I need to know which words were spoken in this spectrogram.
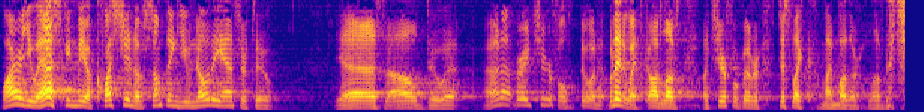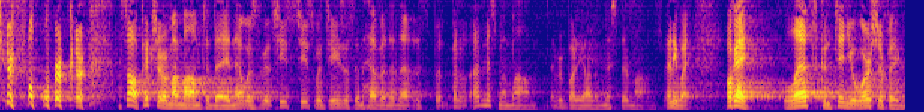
Why are you asking me a question of something you know the answer to? Yes, I'll do it. I'm not very cheerful doing it. But anyway, God loves a cheerful giver, just like my mother loved a cheerful worker. I saw a picture of my mom today, and that was she's she's with Jesus in heaven, and that is, but but I miss my mom. Everybody ought to miss their moms. Anyway, okay, let's continue worshiping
